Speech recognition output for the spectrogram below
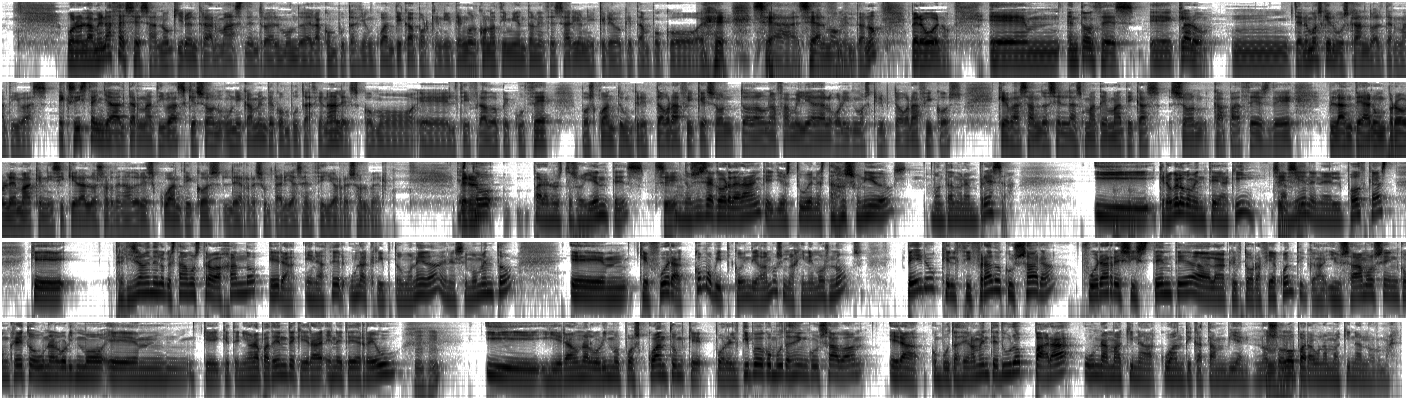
Bueno, la amenaza es esa. No quiero entrar más dentro del mundo de la computación cuántica porque ni tengo el conocimiento necesario ni creo que tampoco sea, sea, el momento, ¿no? Pero bueno, em, entonces, eh, claro, Mm, tenemos que ir buscando alternativas. Existen ya alternativas que son únicamente computacionales, como eh, el cifrado PQC, Post-Quantum Cryptography, que son toda una familia de algoritmos criptográficos que basándose en las matemáticas son capaces de plantear un problema que ni siquiera a los ordenadores cuánticos les resultaría sencillo resolver. Pero... Esto, para nuestros oyentes, no sé si se acordarán que yo estuve en Estados Unidos montando una empresa. Y creo que lo comenté aquí también en el podcast, que precisamente lo que estábamos trabajando era en hacer una criptomoneda en ese momento em, que fuera como Bitcoin, digamos, imaginémonos, pero que el cifrado que usara fuera resistente a la criptografía cuántica. Y usábamos en concreto un algoritmo em, que, tenía una patente que era NTRU. y, era un algoritmo post-quantum que, por el tipo de computación que usaba, era computacionalmente duro para una máquina cuántica también, no solo para una máquina normal.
